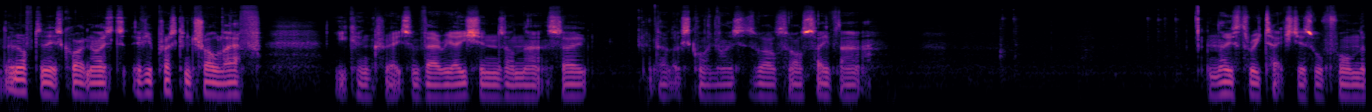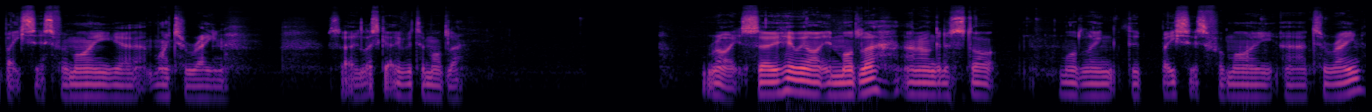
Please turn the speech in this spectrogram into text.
then often it's quite nice to, if you press control F you can create some variations on that. So that looks quite nice as well so I'll save that. And those three textures will form the basis for my uh, my terrain. So let's get over to Modeler. Right so here we are in Modeler and I'm going to start modeling the basis for my uh, terrain.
